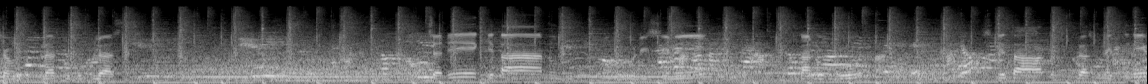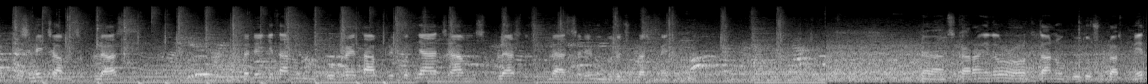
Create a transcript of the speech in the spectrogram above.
Jam 11.17 Jadi kita nunggu di sini Kita nunggu sekitar 17 menit. Ini di sini jam 11 jadi kita nunggu kereta berikutnya jam 11.17 jadi nunggu 17 menit. Nah sekarang itu kita nunggu 17 menit.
